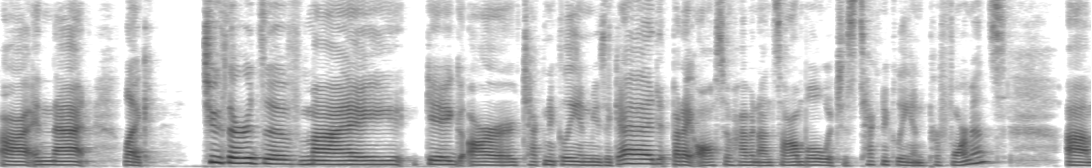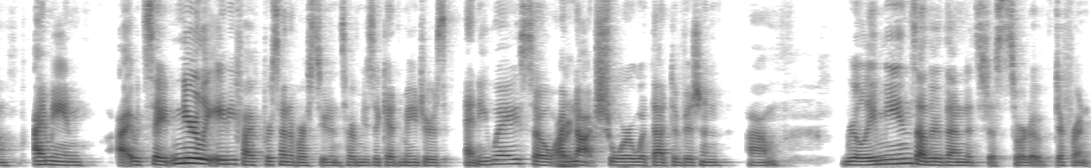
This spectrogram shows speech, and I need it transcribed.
uh, in that like two-thirds of my gig are technically in music ed but i also have an ensemble which is technically in performance. Um, i mean I would say nearly 85% of our students are music ed majors anyway. So right. I'm not sure what that division um, really means, other than it's just sort of different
